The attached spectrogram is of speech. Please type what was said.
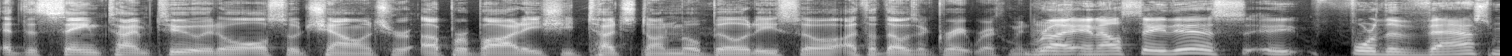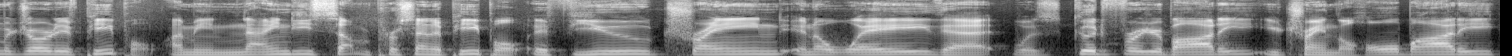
at the same time too it'll also challenge her upper body she touched on mobility so i thought that was a great recommendation right and i'll say this eh, for the vast majority of people i mean 90 something percent of people if you trained in a way that was good for your body, you trained the whole body,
